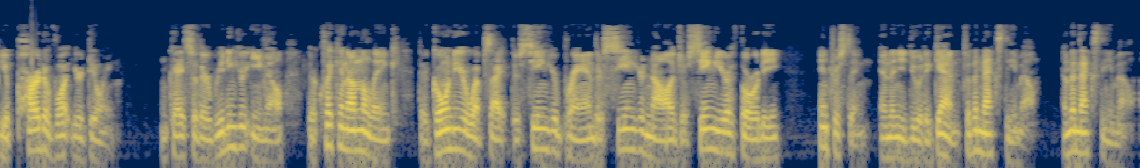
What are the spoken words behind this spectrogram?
be a part of what you're doing. Okay, so they're reading your email, they're clicking on the link, they're going to your website, they're seeing your brand, they're seeing your knowledge, they're seeing your authority. Interesting. And then you do it again for the next email, and the next email,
